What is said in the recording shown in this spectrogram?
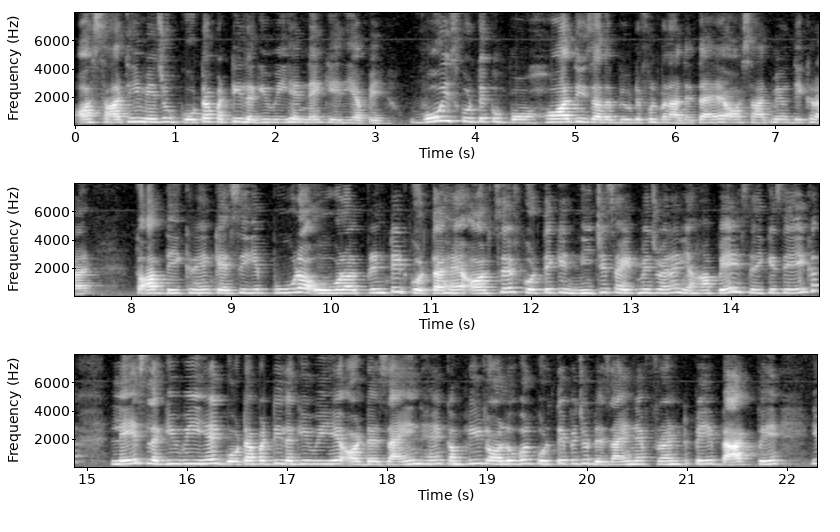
और साथ ही में जो गोटा पट्टी लगी हुई है नेक एरिया पे वो इस कुर्ते को बहुत ही ज़्यादा ब्यूटीफुल बना देता है और साथ में दिख रहा है तो आप देख रहे हैं कैसे ये पूरा ओवरऑल प्रिंटेड कुर्ता है और सिर्फ़ कुर्ते के नीचे साइड में जो है ना, यहाँ पे इस तरीके से एक लेस लगी हुई है गोटा पट्टी लगी हुई है और डिज़ाइन है कंप्लीट ऑल ओवर कुर्ते पे जो डिज़ाइन है फ्रंट पे बैक पे, ये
